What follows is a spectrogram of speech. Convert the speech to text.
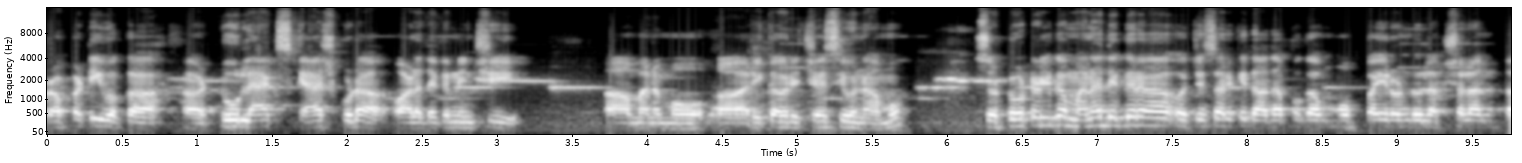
ప్రాపర్టీ ఒక టూ ల్యాక్స్ క్యాష్ కూడా వాళ్ళ దగ్గర నుంచి మనము రికవరీ చేసి ఉన్నాము. సో టోటల్గా మన దగ్గర వచ్చేసరికి దాదాపుగా ముప్పై రెండు లక్షలంత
